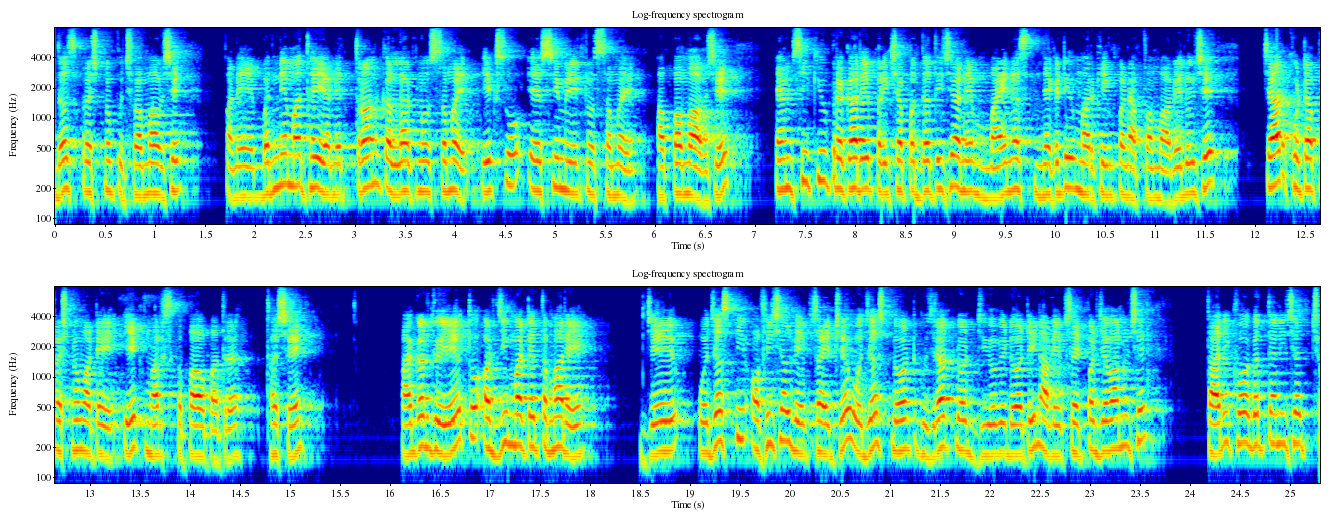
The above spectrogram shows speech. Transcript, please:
દસ પ્રશ્નો પૂછવામાં આવશે. અને બંનેમાં થઈ અને ત્રણ કલાકનો સમય, એકસો એંસી મિનિટનો સમય આપવામાં આવશે. એમસીક્યુ પ્રકારે પરીક્ષા પદ્ધતિ છે અને માઇનસ નેગેટિવ માર્કિંગ પણ આપવામાં આવેલું છે. ચાર ખોટા પ્રશ્નો માટે એક માર્ક્સ કપાવપાત્ર થશે. આગળ જોઈએ તો અરજી માટે તમારે જે ઓજસની ઓફિશિયલ વેબસાઇટ છે, Ojas dot Gujarat dot G O V dot in આ વેબસાઇટ પર જવાનું છે. તારીખો અગત્યની છે, છ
